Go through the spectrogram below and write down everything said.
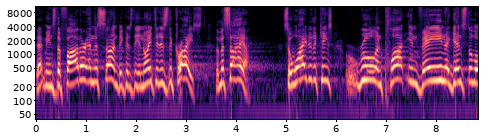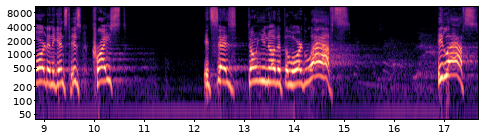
That means the Father and the Son, because the anointed is the Christ, the Messiah. So, why do the kings rule and plot in vain against the Lord and against his Christ? It says, Don't you know that the Lord laughs? He laughs.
